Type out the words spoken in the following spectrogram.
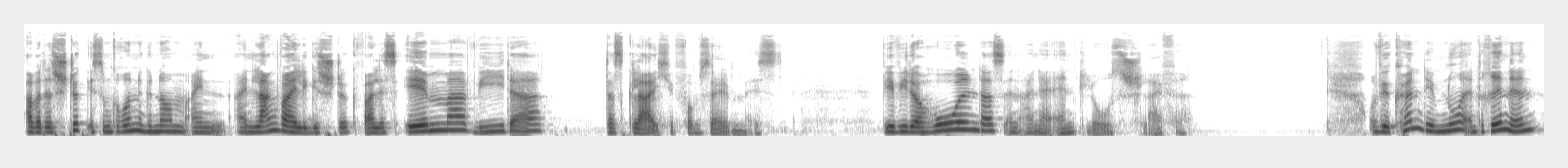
Aber das Stück ist im Grunde genommen ein, ein langweiliges Stück, weil es immer wieder das Gleiche vom selben ist. Wir wiederholen das in einer Endlosschleife. Und wir können dem nur entrinnen,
